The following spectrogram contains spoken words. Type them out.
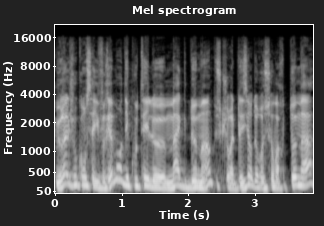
Muriel, je vous conseille vraiment d'écouter le MAC demain, puisque j'aurai le plaisir de recevoir Thomas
